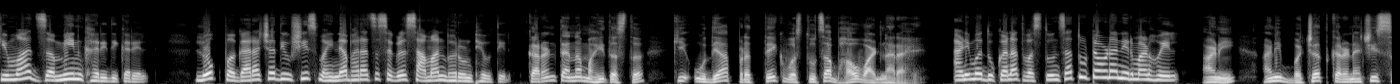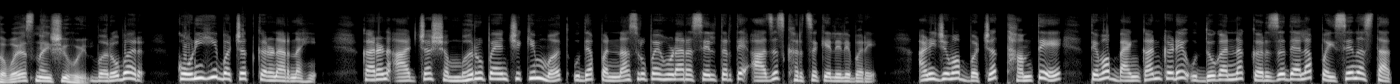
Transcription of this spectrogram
किंवा जमीन खरेदी करेल. लोक पगाराच्या दिवशीच महिन्याभराचं सगळं सामान भरून ठेवतील. कारण त्यांना माहीत असतं की उद्या प्रत्येक वस्तूचा भाव वाढणार आहे. आणि मग दुकानात वस्तूंचा तुटवडा निर्माण होईल. आणि आणि बचत करण्याची सवयच नाहीशी होईल. बरोबर. कोणीही बचत करणार नाही. कारण आजच्या शंभर रुपयांची किंमत उद्या पन्नास रुपये होणार असेल तर ते आजच खर्च केलेले बरे. आणि जेव्हा बचत थांबते तेव्हा बँकांकडे उद्योगांना कर्ज द्यायला पैसे नसतात.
